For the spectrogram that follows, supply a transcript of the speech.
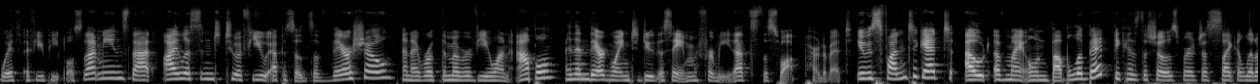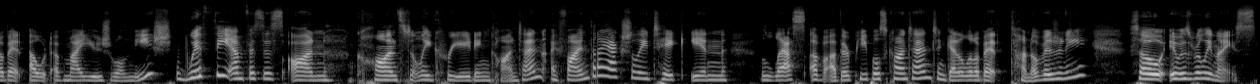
with a few people. So that means that I listened to a few episodes of their show and I wrote them a review on Apple, and then they're going to do the same for me. That's the swap part of it. It was fun to get out of my own bubble a bit because the shows were just like a little bit out of my usual niche. With the emphasis on constantly creating content, I find that I actually take in less of other people's content and get a little bit tunnel visiony. So it was really nice.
